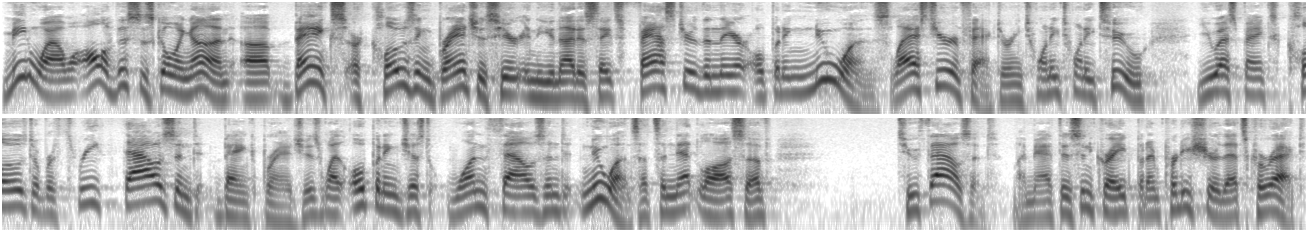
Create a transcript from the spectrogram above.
Meanwhile, while all of this is going on, uh, banks are closing branches here in the United States faster than they are opening new ones. Last year, in fact, during 2022, U.S. banks closed over 3,000 bank branches while opening just 1,000 new ones. That's a net loss of 2,000. My math isn't great, but I'm pretty sure that's correct.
